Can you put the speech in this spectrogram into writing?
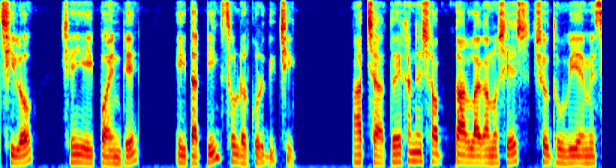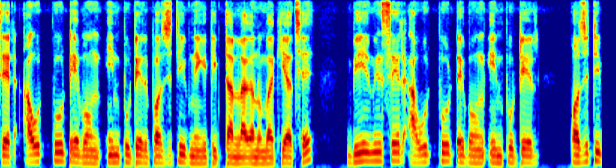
ছিল, সেই এই পয়েন্টে এই তারটি সোল্ডার করে দিচ্ছি। আচ্ছা তো এখানে সব তার লাগানো শেষ। শুধু বিএমএস এর আউটপুট এবং ইনপুটের পজিটিভ নেগেটিভ তার লাগানো বাকি আছে। বিএমএস এর আউটপুট এবং ইনপুটের পজিটিভ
